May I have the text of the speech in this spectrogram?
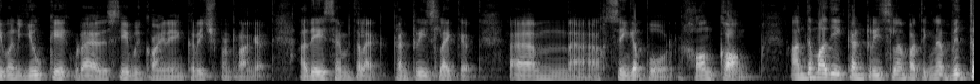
ஈவன் யூகே கூட ஸ்டேபிள் காயினை என்கரேஜ் பண்ணுறாங்க அதே சமயத்தில் கண்ட்ரீஸ் லைக் சிங்கப்பூர் ஹாங்காங் அந்த மாதிரி கண்ட்ரீஸ்லாம் பார்த்திங்கன்னா வித்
